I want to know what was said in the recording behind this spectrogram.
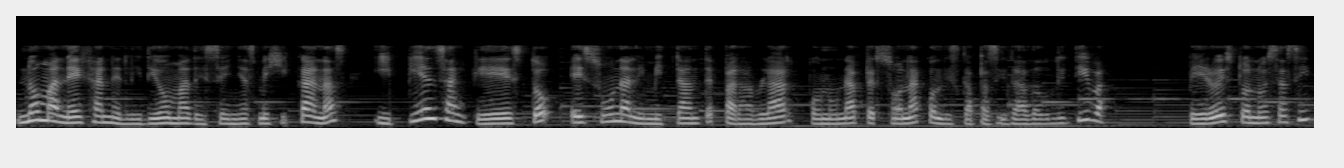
no manejan el idioma de señas mexicanas y piensan que esto es una limitante para hablar con una persona con discapacidad auditiva. Pero esto no es así.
